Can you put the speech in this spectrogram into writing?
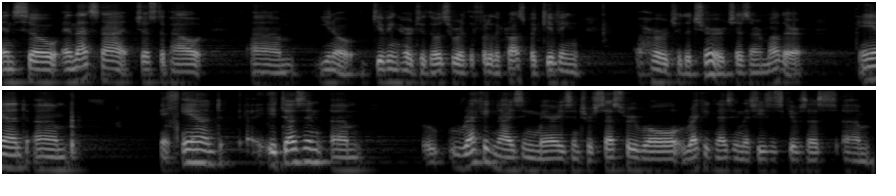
and so and that's not just about um, you know giving her to those who are at the foot of the cross, but giving her to the church as our mother, and um, and it doesn't um, recognizing Mary's intercessory role, recognizing that Jesus gives us um,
